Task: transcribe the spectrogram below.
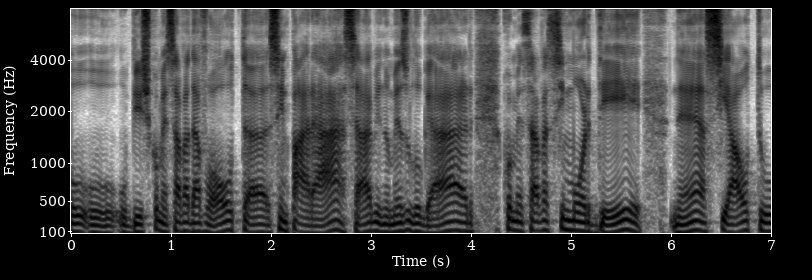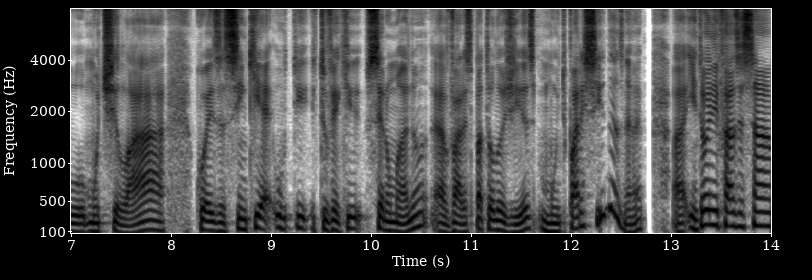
o, o bicho começava a dar volta sem parar, sabe, no mesmo lugar, começava a se morder, né, a se automutilar, coisas assim, que é, tu vê que o ser humano, é, várias patologias muito parecidas, né? Ah, então ele faz essa,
